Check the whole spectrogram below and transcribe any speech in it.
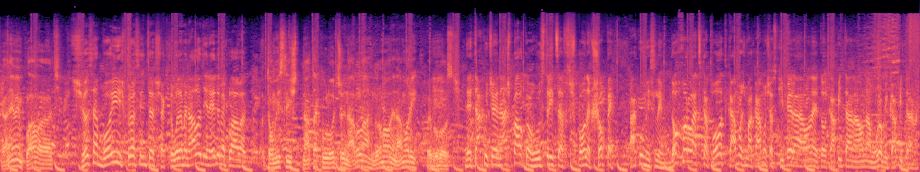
Ja neviem plávať. Čo sa bojíš, prosím ťa? Však to budeme na lodi, nejdeme plávať. To myslíš na takú loď, čo je na vlnách, normálne na mori? To je blbosť. Nie takú, čo je na špalkoch, ústrica v špone, v šope. Akú myslím? Do Chorvátska pod, kamoš má kamoša z Kipera on je to kapitán a on nám urobí kapitána.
